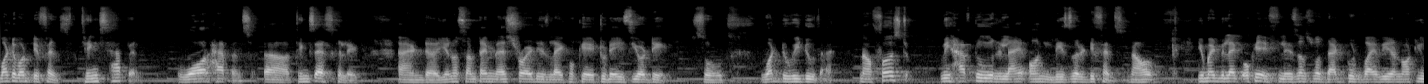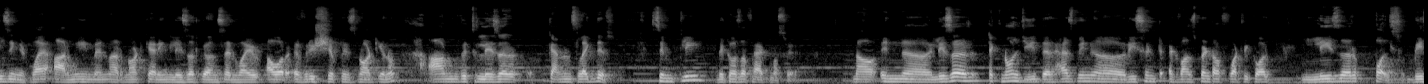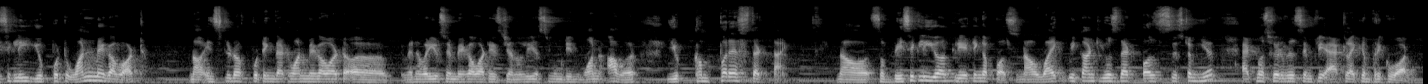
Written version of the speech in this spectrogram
What about defense? Things happen. War happens. Uh, things escalate. And uh, you know sometimes asteroid is like okay today is your day. So what do we do that? Now first we have to rely on laser defense now you might be like okay if lasers were that good why we are not using it why army men are not carrying laser guns and why our every ship is not you know armed with laser cannons like this simply because of atmosphere now, in uh, laser technology, there has been a recent advancement of what we call laser pulse. Basically, you put one megawatt. Now, instead of putting that one megawatt, uh, whenever you say megawatt is generally assumed in one hour, you compress that time. Now, so basically, you are creating a pulse. Now, why we can't use that pulse system here? Atmosphere will simply act like a brick wall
